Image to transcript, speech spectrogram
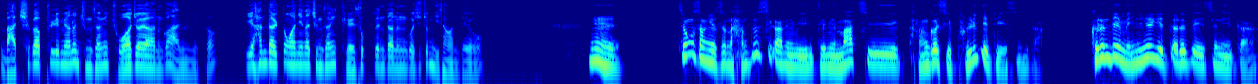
이 마취가 풀리면은 증상이 좋아져야 하는 거 아닙니까? 이 한 달 동안이나 증상이 계속된다는 것이 좀 이상한데요. 네, 정성에서는 한두 시간이 되면 마취한 것이 풀리게 되어 있습니다. 그런데 면역이 떨어져 있으니까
